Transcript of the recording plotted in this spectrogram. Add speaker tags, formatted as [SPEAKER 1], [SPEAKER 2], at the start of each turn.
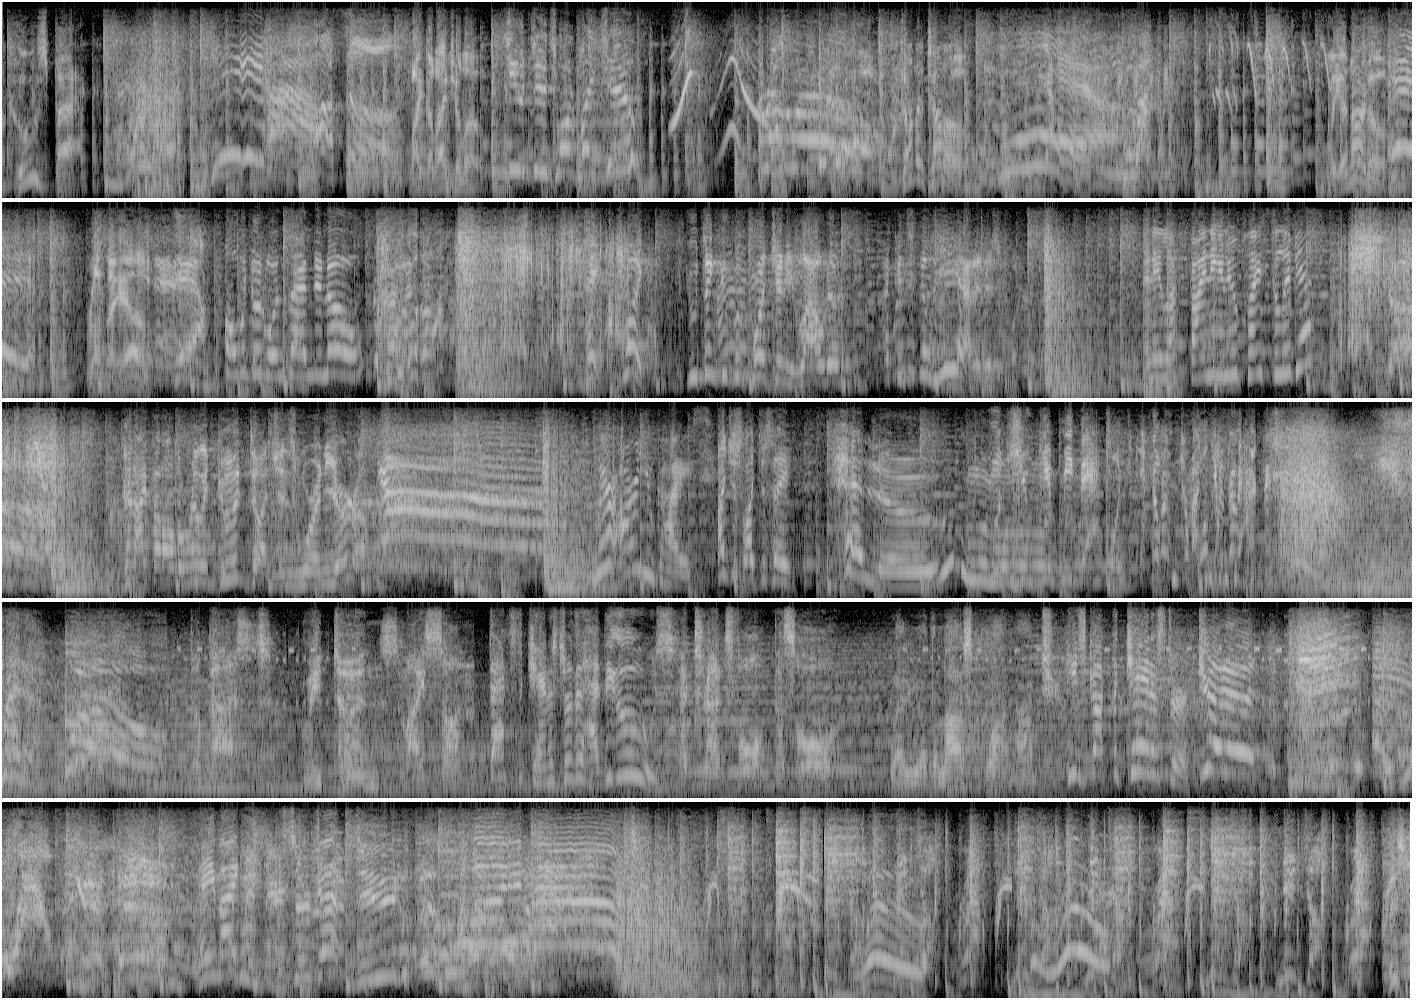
[SPEAKER 1] Look who's back.
[SPEAKER 2] Yeehaw! Awesome!
[SPEAKER 1] Michelangelo,
[SPEAKER 2] You dudes want to play too? Around the world!
[SPEAKER 1] Donatello,
[SPEAKER 2] Yeah!
[SPEAKER 1] Leonardo,
[SPEAKER 2] Hey!
[SPEAKER 1] Raphael,
[SPEAKER 2] Yeah! All the good ones, and you know.
[SPEAKER 3] Hey, Mike, you think you could crunch any louder? I can still hear out of this one.
[SPEAKER 4] Any luck finding a new place to live yet? Ah!
[SPEAKER 5] And I thought all the really good dungeons were in Europe.
[SPEAKER 4] Where are you guys?
[SPEAKER 2] I just like to say hello. Would you give me that one? Come on, come on, give me back this. Shredder. Whoa!
[SPEAKER 6] The past returns, my son,
[SPEAKER 5] That's the canister that had the ooze.
[SPEAKER 6] that transformed us all.
[SPEAKER 7] Well, you're the last one, aren't you?
[SPEAKER 5] He's got the canister. Get it!
[SPEAKER 2] Wow!
[SPEAKER 5] Hey, Mike,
